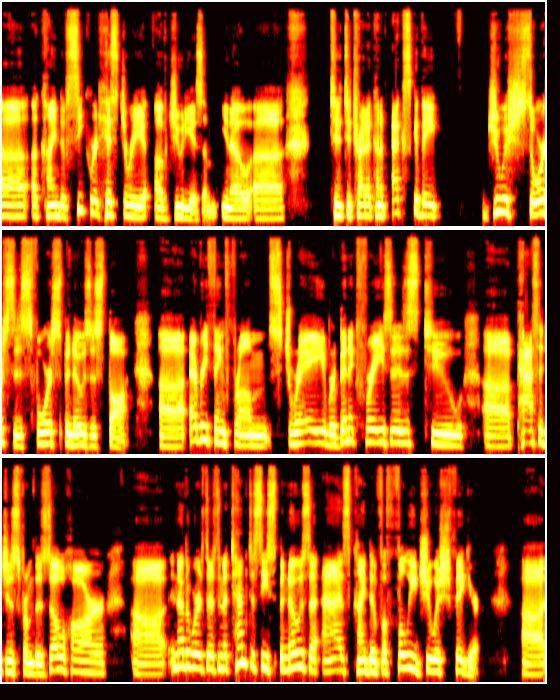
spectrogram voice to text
uh, a kind of secret history of Judaism, you know, uh, to, to try to kind of excavate Jewish sources for Spinoza's thought. Uh, everything from stray rabbinic phrases to uh, passages from the Zohar. Uh, in other words, there's an attempt to see Spinoza as kind of a fully Jewish figure, uh,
